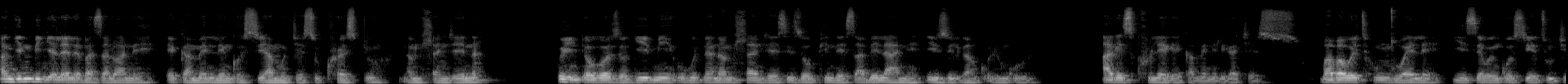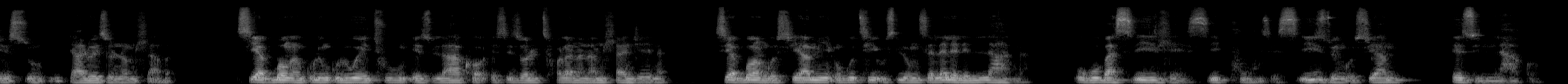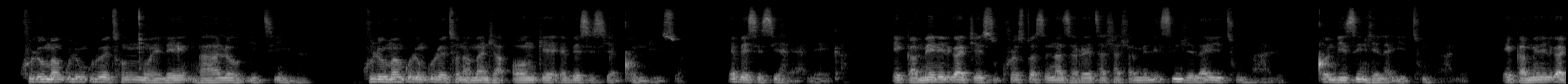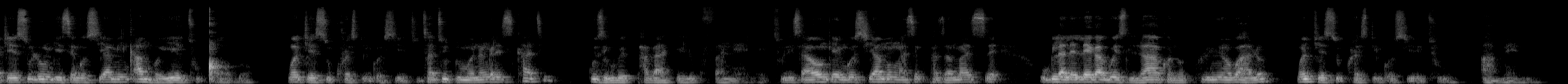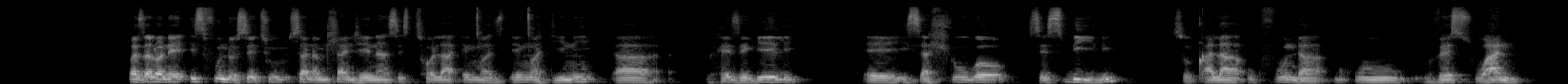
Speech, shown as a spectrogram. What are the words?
Anginibingelele bazalwane egameni lenkosi yami uJesu Kristu namhlanjena kuyintokozo kimi ukuthi namhlanje sizophinde sabelane izwi likaNkuluNkulu. Ake sikhuleke egameni lika Jesu. Baba wethu ungcwele yise wenkosi yethu uJesu mdali wezulu nomhlaba. Siyakubonga uNkulunkulu wethu izwi lakho esizolithola namhlanje. Siyakubonga Nkosi yami ukuthi usilungiselele lelanga ukuba sidle siphuze sizwe Nkosi yami ezwini lakho. Khuluma uNkulunkulu wethu ongcwele ngalo kithina. Khuluma uNkulunkulu wethu onamandla onke ebese siyaqondiswa ebese siyayaleka. Egameni lika Jesu Kristu waseNazaretha ahlahlamelisa indlela yethu ngalo qondisa indlela yethu ngalo. Egameni lika Jesu ulungise ngosiyami inkambo yethu qobo. ngoJesu Kristu inkosi yethu uthatha udumo nangalesikhathi kuze kube kuphakade lokufanele. Thulisa yonke inkosi yami ongase kuphazamise ukulaleleka kwezwi lakho nokukhulunywa kwalo. ngoJesu Kristu inkosi yethu. Amen. Bazalwane isifundo sethu sanamhlanje na sisithola encwadini kaHezekeli eh isahluko sesibili. Soqala ukufunda ku verse 1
